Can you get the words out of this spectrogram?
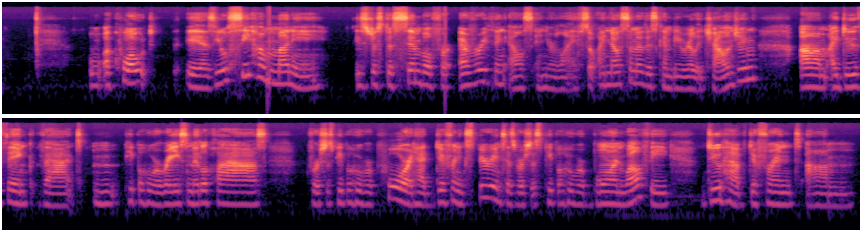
a quote is you'll see how money is just a symbol for everything else in your life. So I know some of this can be really challenging. Um, I do think that people who were raised middle class versus people who were poor and had different experiences versus people who were born wealthy do have different um,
